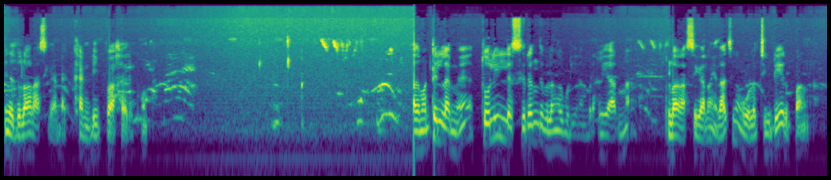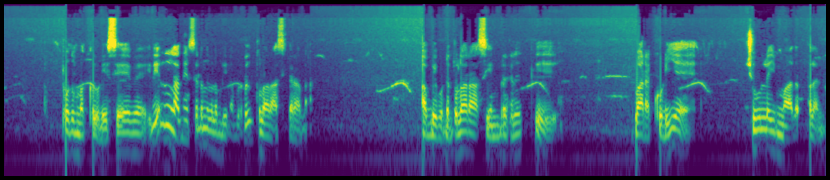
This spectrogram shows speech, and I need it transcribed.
இந்த துளாராசிக்காரன் கண்டிப்பாக இருக்கும். அது மட்டும் இல்லாம தொழில சிறந்து விளங்கக்கூடிய நண்பர்கள் யாருன்னா துளாராசிக்காரன் ஏதாச்சும் உழைச்சிக்கிட்டே இருப்பாங்க. பொதுமக்களுடைய சேவை இது எல்லாத்தையும் சிறந்து விளங்கக்கூடிய நபர்கள் துளாராசிக்காரன் தான். அப்படிப்பட்ட துளாராசி என்பர்களுக்கு வரக்கூடிய ஜூலை மாத பலன்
